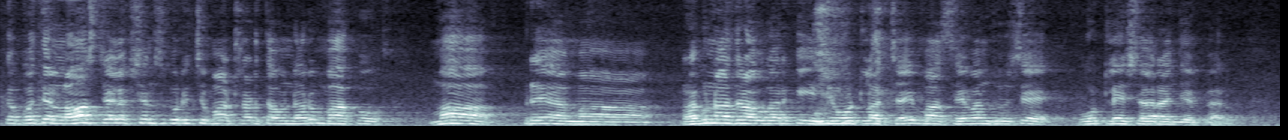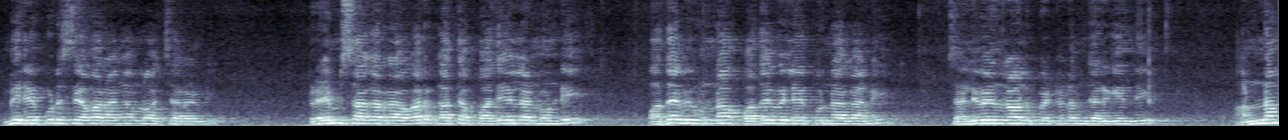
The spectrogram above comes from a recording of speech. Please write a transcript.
ఇకపోతే లాస్ట్ ఎలక్షన్స్ గురించి మాట్లాడుతూ ఉన్నారు. మాకు మా ప్రే మా రఘునాథరావు గారికి ఇన్ని ఓట్లు వచ్చాయి మా సేవను చూసే ఓట్లు వేశారని చెప్పారు. మీరు ఎప్పుడు సేవా రంగంలో వచ్చారండి? ప్రేమ్ సాగర్ రావు గారు గత పదేళ్ళ నుండి పదవి ఉన్నా పదవి లేకున్నా కానీ చలివేంద్రాలు పెట్టడం జరిగింది. అన్నం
